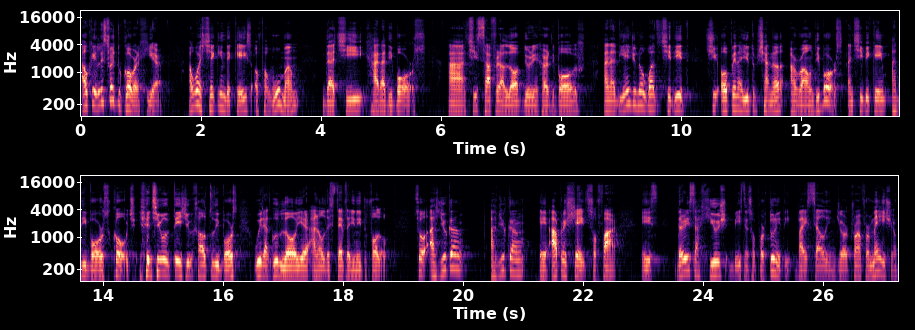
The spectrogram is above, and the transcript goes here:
okay, let's try to cover here. I was checking the case of a woman that she had a divorce. Uh, she suffered a lot during her divorce. And at the end, you know what she did? she opened a YouTube channel around divorce and she became a divorce coach. she will teach you how to divorce with a good lawyer and all the steps that you need to follow. So as you can as you can uh, appreciate so far is there is a huge business opportunity by selling your transformation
